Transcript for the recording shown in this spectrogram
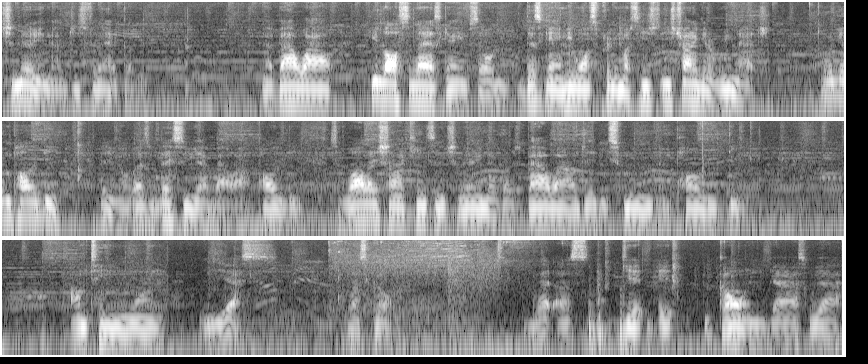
Chameleon just for the heck of it. Now Bow Wow, he lost the last game, so this game he wants pretty much, he's, he's trying to get a rematch. We'll give him D. There you go. That's, that's who you got, Bow Wow. Pauly D. So Wale, Sean Kingston, and Chameleon versus Bow Wow, JB Smooth, and Pauly D. I'm team one. Yes. Let's go. Let us get it going, guys. We are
